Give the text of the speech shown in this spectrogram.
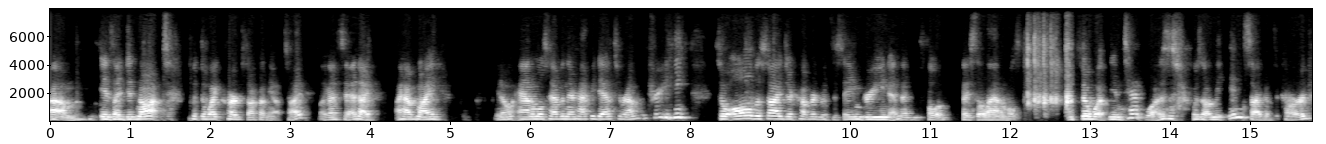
um, is I did not put the white cardstock on the outside. Like I said, I, I have my, you know, animals having their happy dance around the tree. So all the sides are covered with the same green and then full of nice little animals. And so what the intent was, was on the inside of the card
